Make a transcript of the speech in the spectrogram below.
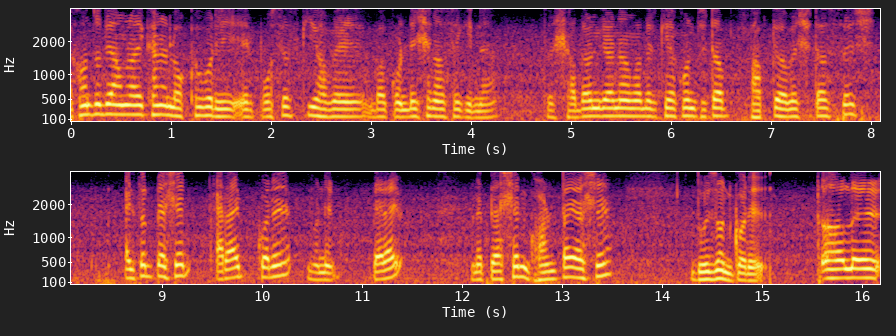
এখন যদি আমরা এখানে লক্ষ্য করি, এর প্রসেস কি হবে বা কন্ডিশন আছে কি না তো সাধারণ জ্ঞানে আমাদেরকে এখন যেটা ভাবতে হবে সেটা হচ্ছে একজন পেশেন্ট অ্যারাইভ করে মানে প্যারাই মানে পেশেন্ট ঘন্টায় আসে দুজন করে। তাহলে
